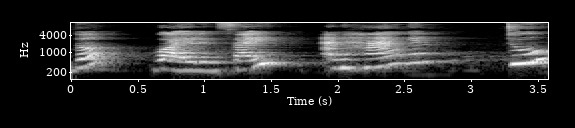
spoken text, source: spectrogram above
the wire inside and hang in two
